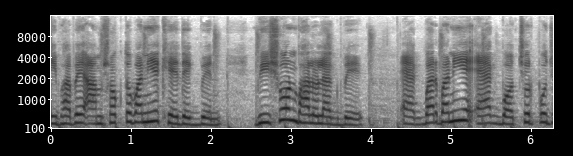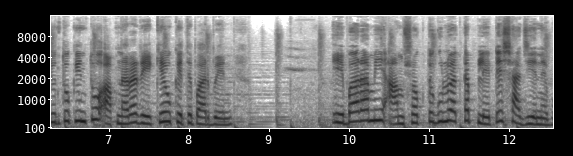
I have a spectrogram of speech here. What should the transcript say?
এইভাবে আম শক্ত বানিয়ে খেয়ে দেখবেন। ভীষণ ভালো লাগবে। একবার বানিয়ে এক বছর পর্যন্ত কিন্তু আপনারা রেখেও খেতে পারবেন। এবার আমি আমশক্তগুলো একটা প্লেটে সাজিয়ে নেব।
